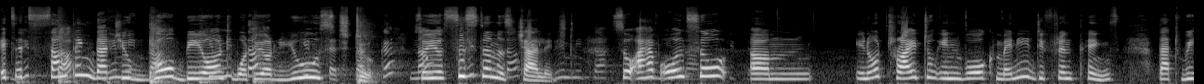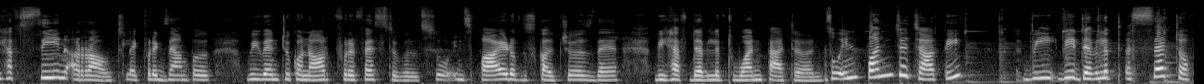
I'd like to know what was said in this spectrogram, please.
it's, it's something that you go beyond what you are used to. So, your system is challenged. So, I have also um, you know try to invoke many different things that we have seen around. Like for example we went to konark for a festival. So inspired of the sculptures there we have developed one pattern. So in panchajati we we developed a set of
